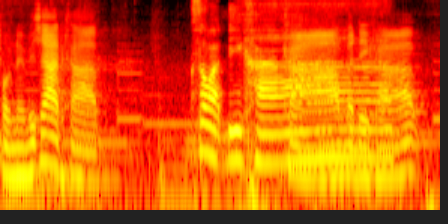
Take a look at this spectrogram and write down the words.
ผมเนยพิชาติครับ สวัสดีครับครับสวัสดีครับ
